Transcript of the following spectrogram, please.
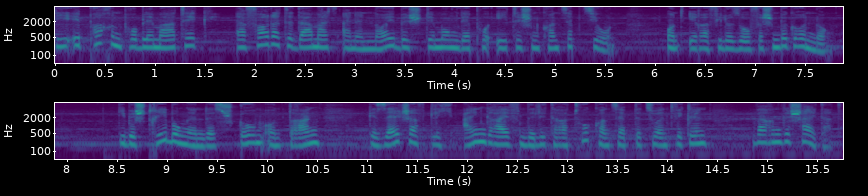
Die Epochenproblematik erforderte damals eine Neubestimmung der poetischen Konzeption und ihrer philosophischen Begründung. Die Bestrebungen des Sturm und Drang, gesellschaftlich eingreifende Literaturkonzepte zu entwickeln, waren gescheitert.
